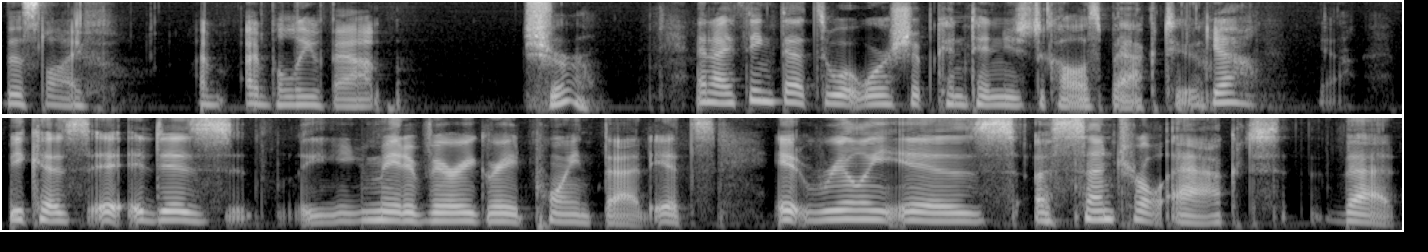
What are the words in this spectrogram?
this life. I, I believe that. Sure. And I think that's what worship continues to call us back to. Yeah. Yeah, because it, it is. You made a very great point that it's. It really is a central act that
